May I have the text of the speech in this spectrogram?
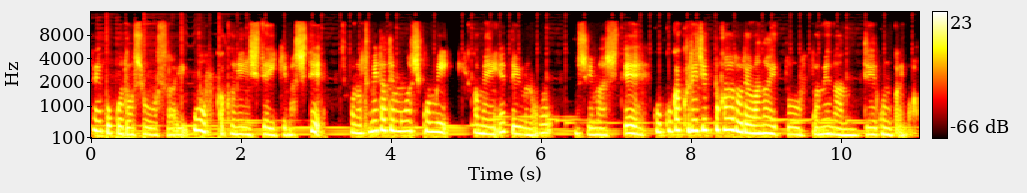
で、ここの詳細を確認していきまして、この積立申し込み画面へっていうのをしまして、ここがクレジットカードではないとダメなんで、今回は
